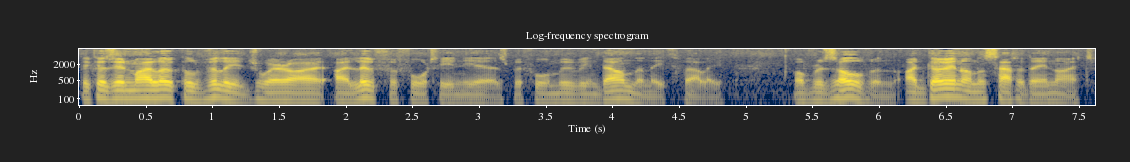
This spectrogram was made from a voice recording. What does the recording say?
Because in my local village, where I, I lived for 14 years before moving down the Neath Valley of Resolven, I'd go in on a Saturday night.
